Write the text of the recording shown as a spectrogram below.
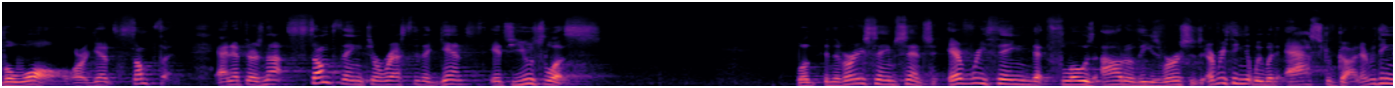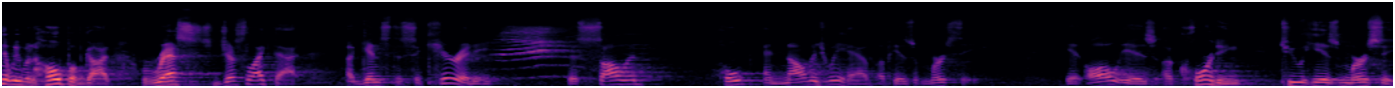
the wall or against something. And if there's not something to rest it against, it's useless. Well, in the very same sense, everything that flows out of these verses, everything that we would ask of God, everything that we would hope of God, rests just like that against the security, the solid hope and knowledge we have of His mercy. It all is according to His mercy.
